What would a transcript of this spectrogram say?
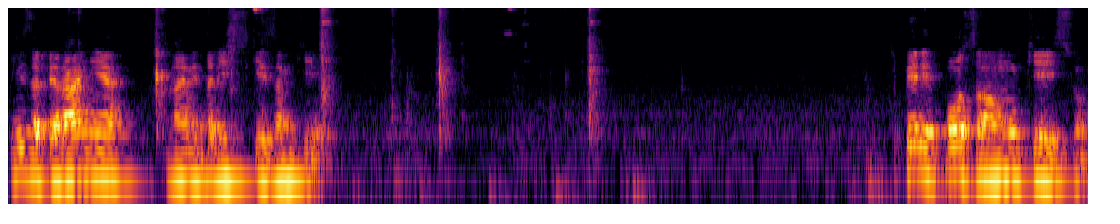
и запирание на металлические замки. Теперь по самому кейсу.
